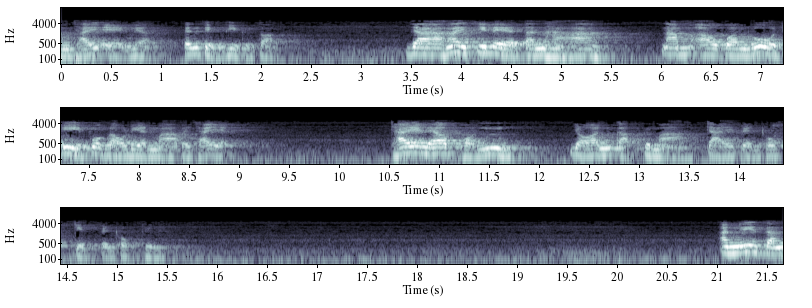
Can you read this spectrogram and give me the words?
ำใช้เองเนี่ย เป็นสิ่งที่ถูกต้อง อย่าให้กิเลสตัณหานำเอาความรู้ที่พวกเราเรียนมาไปใช้ ใช้แล้วผลย้อนกลับขึ้นมา ใจเป็นทุกข์จิตเป็นทุกข์ที่นี่อันนี้ต่าง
